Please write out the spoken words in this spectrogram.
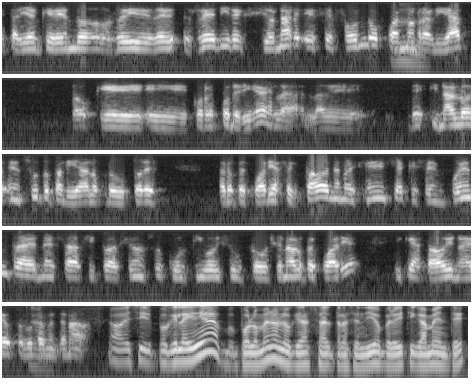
estarían queriendo redireccionar ese fondo cuando en mm. realidad lo que eh, correspondería es la, la de destinarlo en su totalidad a los productores agropecuarios afectados en emergencia que se encuentra en esa situación su cultivo y su producción agropecuaria y que hasta hoy no hay absolutamente nada. No, es decir, porque la idea, por lo menos lo que ha trascendido periodísticamente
